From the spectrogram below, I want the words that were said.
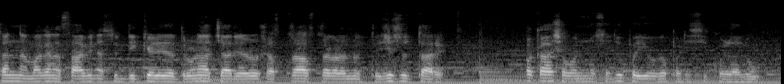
ತನ್ನ ಮಗನ ಸಾವಿನ ಸುದ್ದಿ ಕೇಳಿದ ದ್ರೋಣಾಚಾರ್ಯರು ಶಸ್ತ್ರಾಸ್ತ್ರಗಳನ್ನು ತ್ಯಜಿಸುತ್ತಾರೆ. ಅವಕಾಶವನ್ನು ಸದುಪಯೋಗಪಡಿಸಿಕೊಳ್ಳಲು.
